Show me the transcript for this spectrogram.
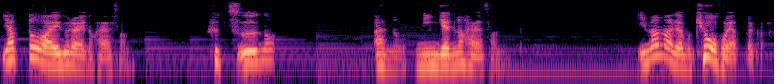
やっと Y ぐらいの速さ。普通の、あの、人間の速さ。今まではもう競歩やったから。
